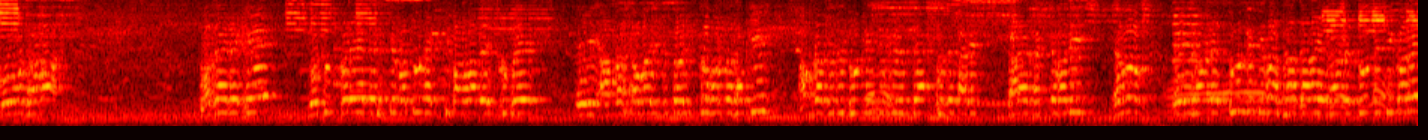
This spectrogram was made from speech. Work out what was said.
ক্রমধারা বজায় রেখে নতুন করে দেশকে নতুন একটি বাংলাদেশ রূপে এই আমরা সবাই যদি ঐক্যবদ্ধ থাকি, আমরা যদি দুর্নীতির বিরুদ্ধে একসাথে দাঁড়িয়ে দাঁড়ায় থাকতে পারি এবং এই ধরনের দুর্নীতিবাসরা যারা এই ধরনের দুর্নীতি করে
